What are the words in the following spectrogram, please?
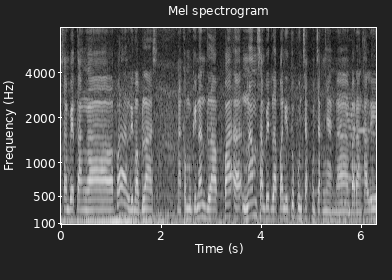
sampai tanggal apa 15. Nah, kemungkinan 8 eh, 6 sampai 8 itu puncak-puncaknya. Nah, Iya. barangkali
